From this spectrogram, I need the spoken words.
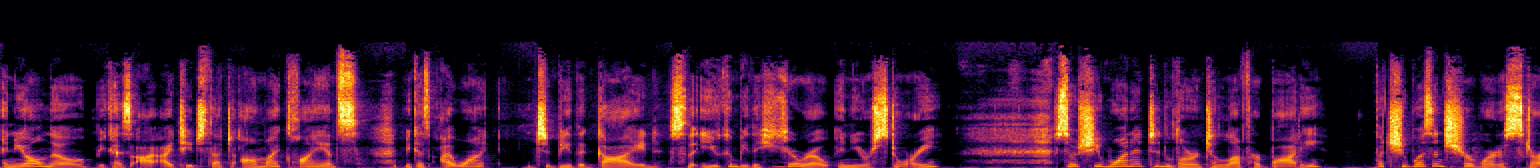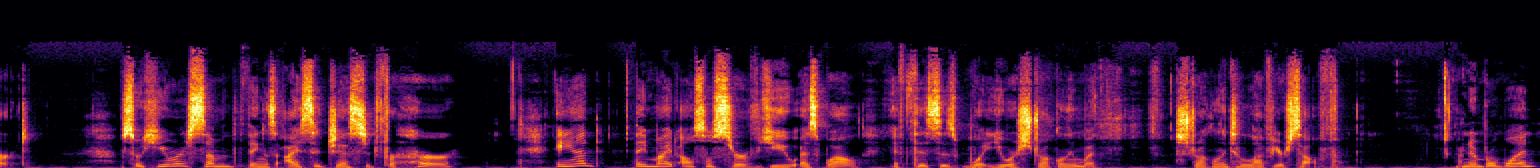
And you all know because I, I, teach that to all my clients because I want to be the guide so that you can be the hero in your story. So she wanted to learn to love her body, but she wasn't sure where to start. So here are some of the things I suggested for her and they might also serve you as well if this is what you are struggling with, struggling to love yourself. Number one,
